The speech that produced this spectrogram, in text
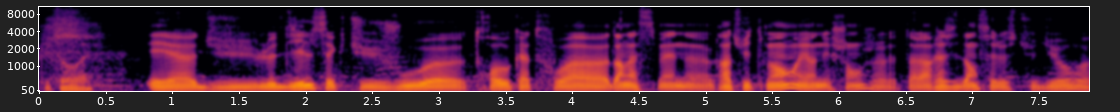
Plutôt, ouais. Et euh, du, le deal, c'est que tu joues euh, trois ou quatre fois dans la semaine euh, gratuitement et en échange, tu as la résidence et le studio euh,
